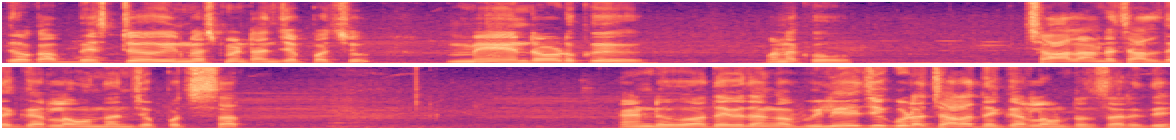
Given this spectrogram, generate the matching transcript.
ఇది ఒక బెస్ట్ ఇన్వెస్ట్మెంట్ అని చెప్పొచ్చు. మెయిన్ రోడ్కు మనకు చాలా అంటే చాలా దగ్గరలో ఉందని చెప్పొచ్చు సార్. అండ్ అదేవిధంగా విలేజ్ కూడా చాలా దగ్గరలో ఉంటుంది సార్ ఇది.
